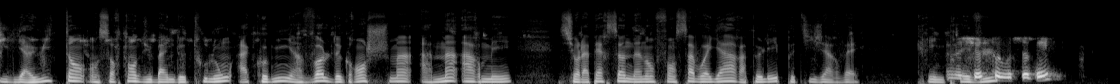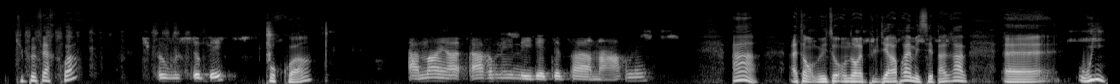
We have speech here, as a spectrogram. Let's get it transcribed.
il y a huit ans, en sortant du bagne de Toulon, a commis un vol de grand chemin à main armée sur la personne d'un enfant savoyard appelé Petit Gervais. Crime Monsieur, je peux vous stopper? Tu peux faire quoi? Je peux vous stopper? Pourquoi? À main armée, mais il n'était pas à main armée. Ah, attends, on aurait pu le dire après, mais c'est pas grave. Euh, oui,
